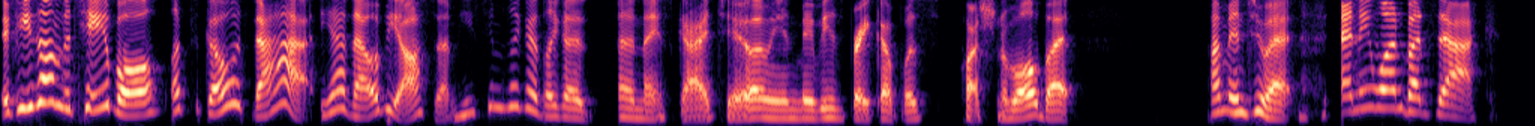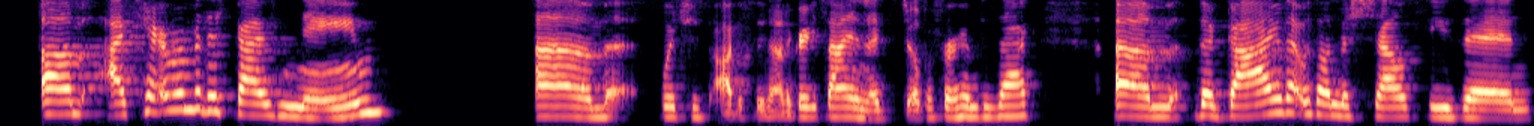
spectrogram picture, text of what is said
If he's on the table, let's go with that. Yeah, that would be awesome. He seems like a like a, a nice guy too. I mean, maybe his breakup was questionable, but I'm into it. Anyone but Zach. Um, I can't remember this guy's name, um, which is obviously not a great sign, and I'd still prefer him to Zach. Um, the guy that was on Michelle's season,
